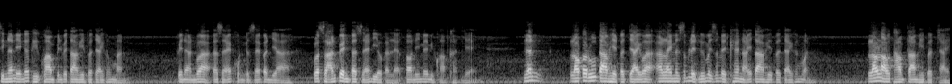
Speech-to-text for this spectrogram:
สิ่งนั้นเองก็คือความเป็นไปตามเหตุปัจจัยของมัน เป็นอันว่ากระแสคนกระแสปัญญาประสานเป็นกระแสเดียวกันแล้วตอนนี้ไม่มีความขัดแย้งนั้นเราก็รู้ตามเหตุปัจจัยว่าอะไรมันสำเร็จหรือไม่สำเร็จแค่ไหนตามเหตุปัจจัยของมันแล้วเราทำตามเหตุปัจจัย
